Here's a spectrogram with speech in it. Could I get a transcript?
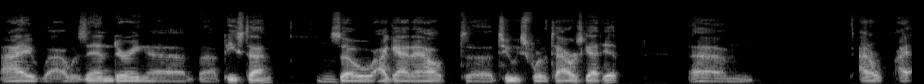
I I was in during uh, uh, peacetime, mm-hmm. so I got out uh, two weeks before the towers got hit. Um, I don't I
